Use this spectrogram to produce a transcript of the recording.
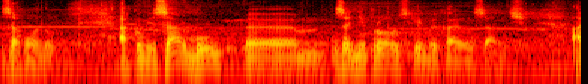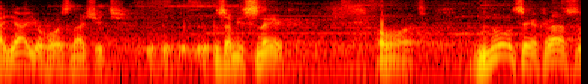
загону. А комісар був е, Задніпровський Михайло Олександрович. А я його, значить, замісник. От. Ну, це якраз е,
